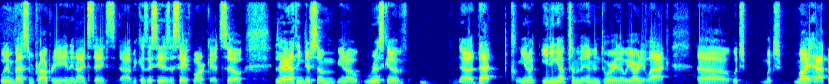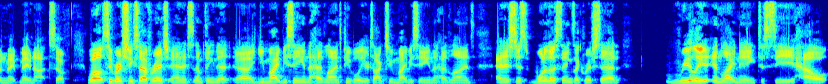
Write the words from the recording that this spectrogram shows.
would invest in property in the United States uh, because they see it as a safe market. So, there, I think there's some you know risk of uh, that you know eating up some of the inventory that we already lack, uh, which which might happen, may, may not. So, well, super interesting stuff, Rich, and it's something that uh, you might be seeing in the headlines. People you're talking to might be seeing in the headlines, and it's just one of those things, like Rich said, really enlightening to see how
